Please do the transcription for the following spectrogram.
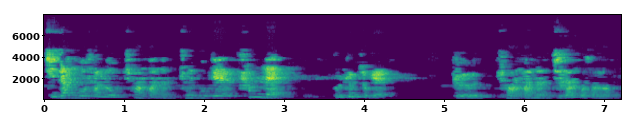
지장보살로 추앙받는 중국의 3대 불교 쪽에 그 추앙받는 지장보살로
